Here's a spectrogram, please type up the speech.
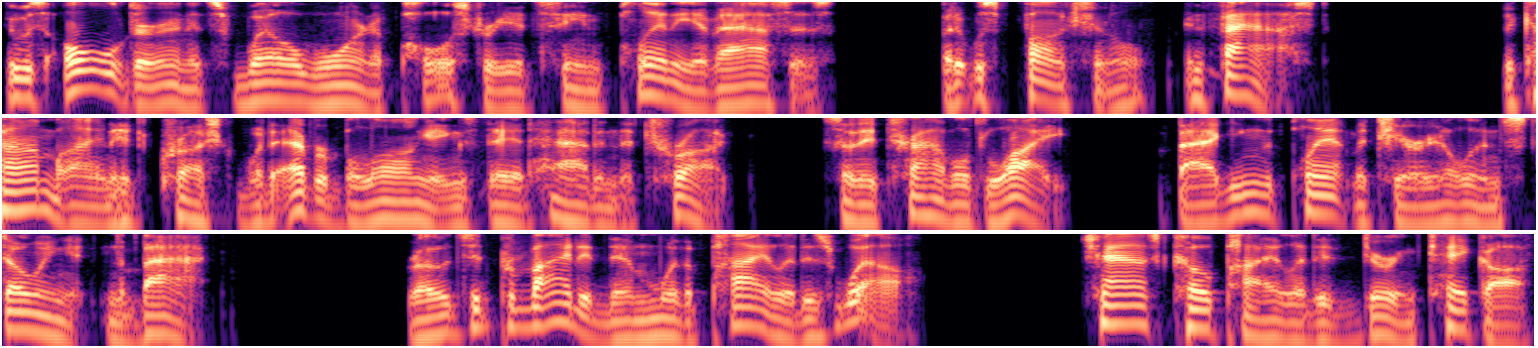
It was older and its well worn upholstery had seen plenty of asses, but it was functional and fast. The combine had crushed whatever belongings they had had in the truck, so they traveled light, bagging the plant material and stowing it in the back. Rhodes had provided them with a pilot as well. Chaz co piloted during takeoff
